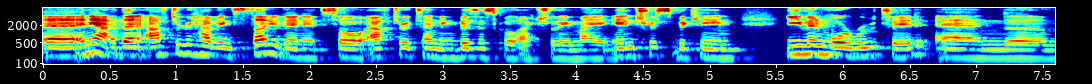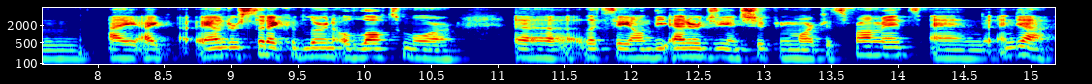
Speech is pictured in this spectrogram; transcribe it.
Uh, and yeah, then after having studied in it, so after attending business school, actually, my interest became even more rooted, and um, I, I I understood I could learn a lot more uh, let's say on the energy and shipping markets from it. And and yeah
